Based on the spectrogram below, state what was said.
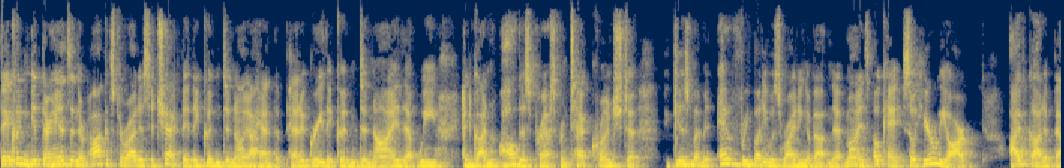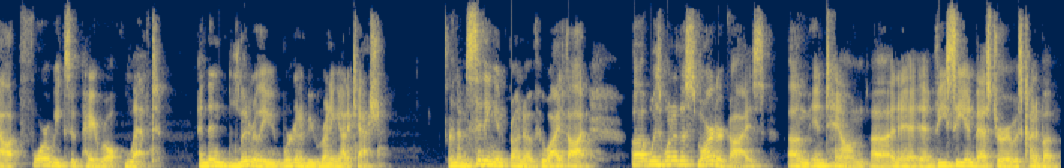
they couldn't get their hands in their pockets to write us a check. They, they couldn't deny I had the pedigree. They couldn't deny that we had gotten all this press from TechCrunch to gives I mean, everybody was writing about NetMinds. Okay, so here we are. I've got about four weeks of payroll left. And then literally, we're going to be running out of cash. And I'm sitting in front of who I thought uh, was one of the smarter guys um, in town, uh, an, a, a, VC investor. It was kind of a,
